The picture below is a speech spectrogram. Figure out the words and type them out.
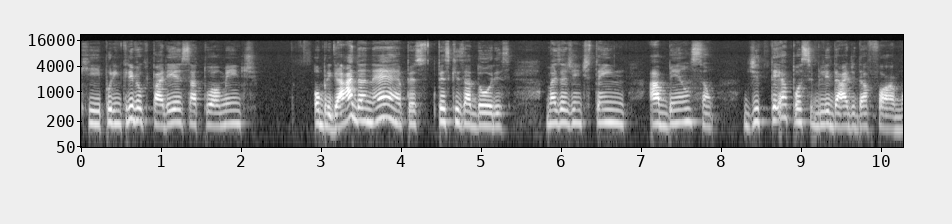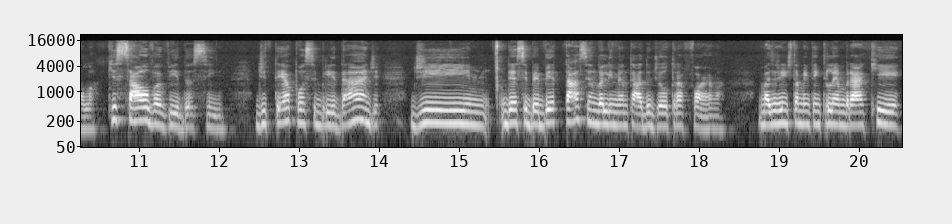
Que, por incrível que pareça, atualmente, obrigada, né, pesquisadores, mas a gente tem a benção de ter a possibilidade da fórmula, que salva a vida, sim de ter a possibilidade de desse bebê estar tá sendo alimentado de outra forma. Mas a gente também tem que lembrar que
